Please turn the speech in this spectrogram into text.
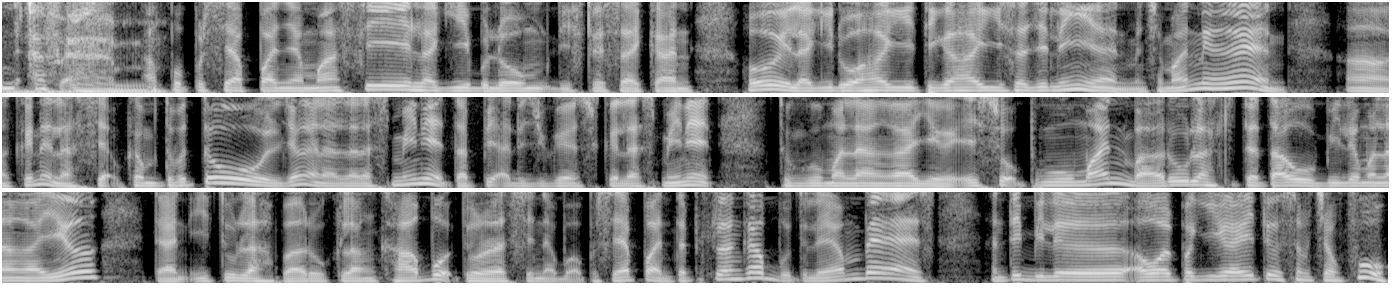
Bulletin FM. Apa persiapan yang masih lagi belum diselesaikan? Hoi, lagi dua hari, tiga hari saja ni kan. Macam mana kan? Ha, kenalah siapkan betul-betul. Janganlah last minute. Tapi ada juga yang suka last minute. Tunggu malam raya. Esok pengumuman, barulah kita tahu bila malam raya. Dan itulah baru kelang kabut tu rasa nak buat persiapan. Tapi kelang kabut tu lah yang best. Nanti bila awal pagi raya tu, macam, fuh,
